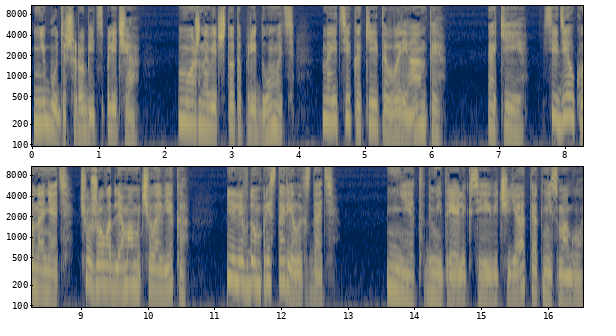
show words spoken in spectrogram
не будешь рубить с плеча. Можно ведь что-то придумать, найти какие-то варианты. Какие? Сиделку нанять, чужого для мамы человека? Или в дом престарелых сдать? Нет, Дмитрий Алексеевич, я так не смогу.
